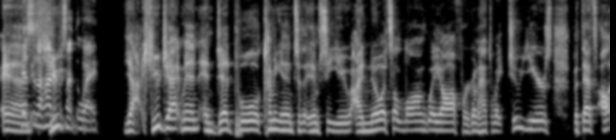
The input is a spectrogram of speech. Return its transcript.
And this is 100 percent the way. Yeah, Hugh Jackman and Deadpool coming into the MCU. I know it's a long way off. We're going to have to wait two years, but that's all,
